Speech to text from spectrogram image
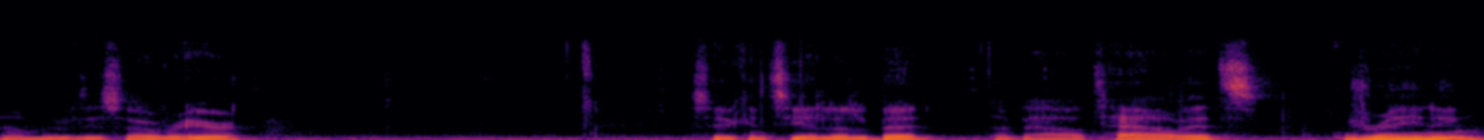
I'll move this over here so you can see a little bit about how it's draining.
